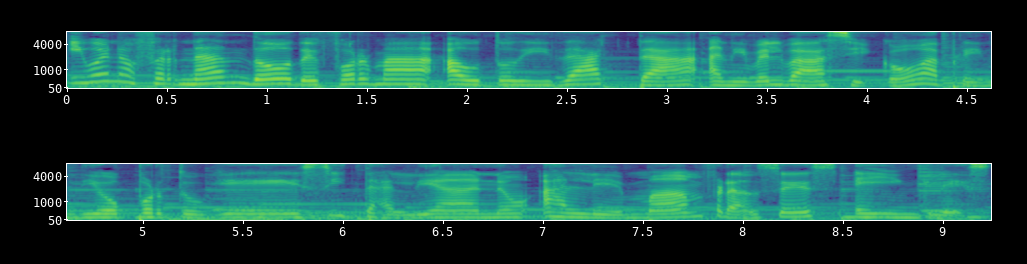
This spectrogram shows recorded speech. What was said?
Y bueno, Fernando de forma autodidacta a nivel básico aprendió portugués, italiano, alemán, francés e inglés.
